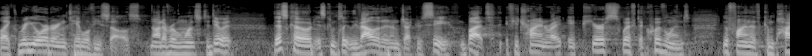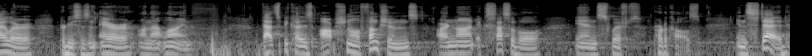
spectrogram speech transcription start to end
like reordering table view cells. Not everyone wants to do it. This code is completely valid in Objective-C, but if you try and write a pure Swift equivalent, you'll find that the compiler produces an error on that line. That's because optional functions are not accessible in Swift protocols. Instead,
